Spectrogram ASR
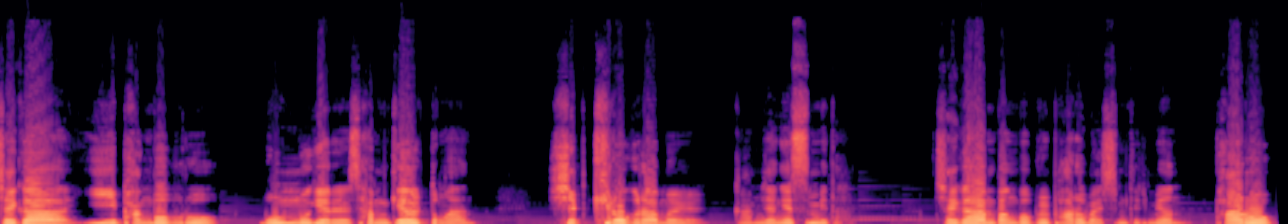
제가 이 방법으로 몸무게를 3개월 동안 10kg을 감량했습니다. 제가 한 방법을 바로 말씀드리면 바로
